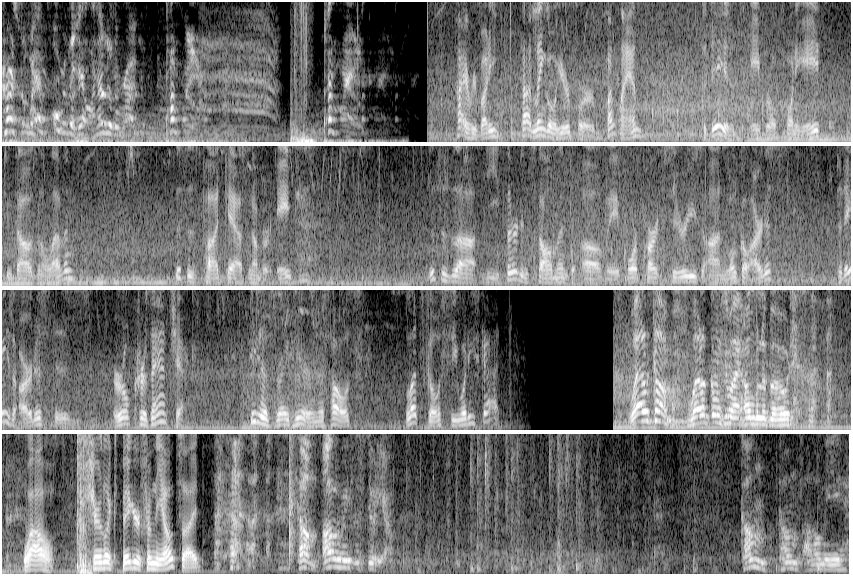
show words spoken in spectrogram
Across the web, over the hill, and under the rug. Puntland. Puntland. Hi everybody, Todd Lingo here for Puntland. Today is April 28th, 2011. This is podcast number 8. This is uh, the third installment of a four-part series on local artists. Today's artist is Earl Krasanchek. He lives right here in this house. Let's go see what he's got. Welcome, welcome to my humble abode. Wow, sure looks bigger from the outside. Come, follow me to the studio. Come, come, follow me.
